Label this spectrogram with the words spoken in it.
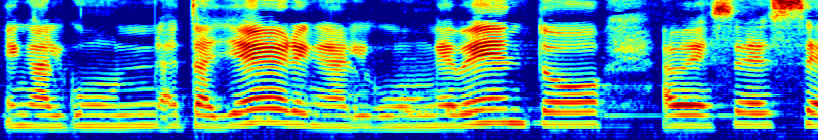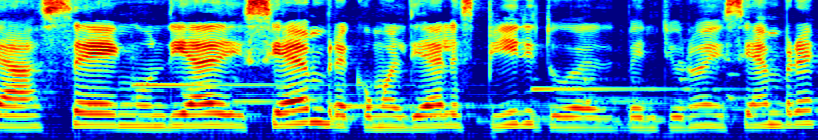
en algún taller, en algún evento, a veces se hace en un día de diciembre, como el Día del Espíritu, el 21 de diciembre,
